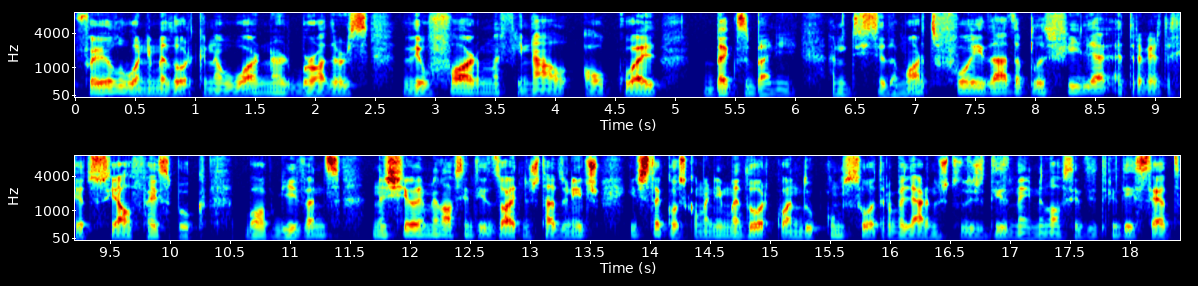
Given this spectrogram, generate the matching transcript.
foi ele o animador que na Warner Brothers deu forma final ao coelho Bugs Bunny. A notícia da morte foi dada pela filha através da rede social Facebook. Bob Givens nasceu em 1918 nos Estados Unidos e destacou-se como animador quando começou a trabalhar nos estúdios Disney em 1937.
